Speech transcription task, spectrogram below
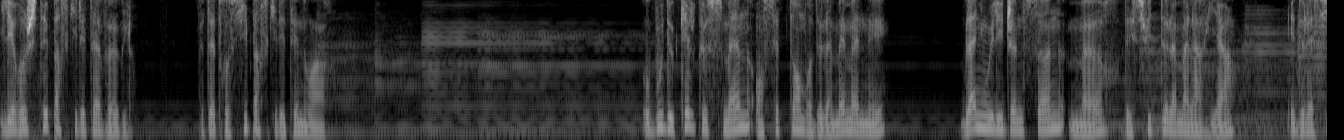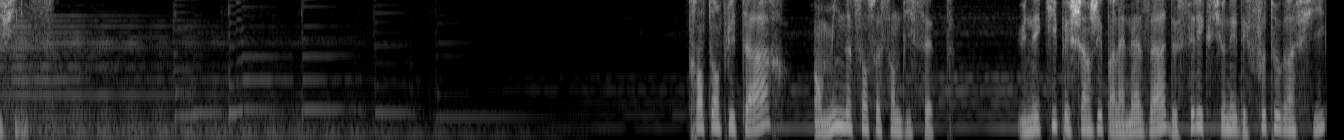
il est rejeté parce qu'il est aveugle, peut-être aussi parce qu'il était noir. Au bout de quelques semaines, en septembre de la même année, Blind Willie Johnson meurt des suites de la malaria et de la syphilis. 30 ans plus tard, en 1977, une équipe est chargée par la NASA de sélectionner des photographies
